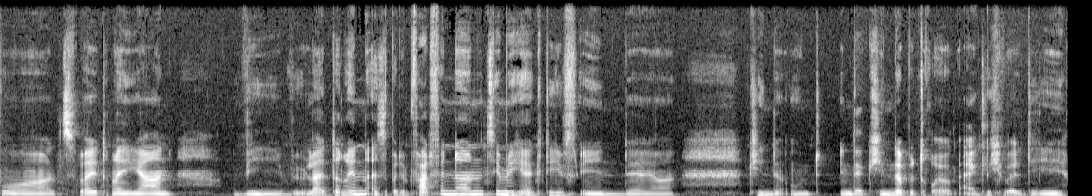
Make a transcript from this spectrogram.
vor zwei, drei Jahren wie Wöhleiterin, also bei den Pfadfindern ziemlich aktiv in der Kinder- und in der Kinderbetreuung eigentlich, weil die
